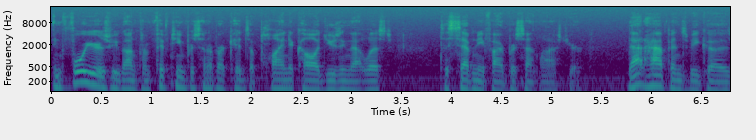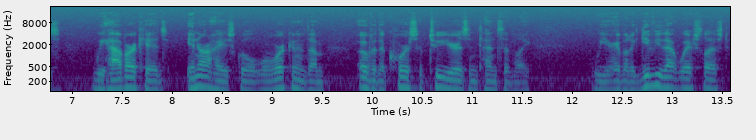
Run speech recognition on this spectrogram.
In four years, we've gone from 15% of our kids applying to college using that list to 75% last year. That happens because we have our kids in our high school. We're working with them over the course of two years intensively. We are able to give you that wish list.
